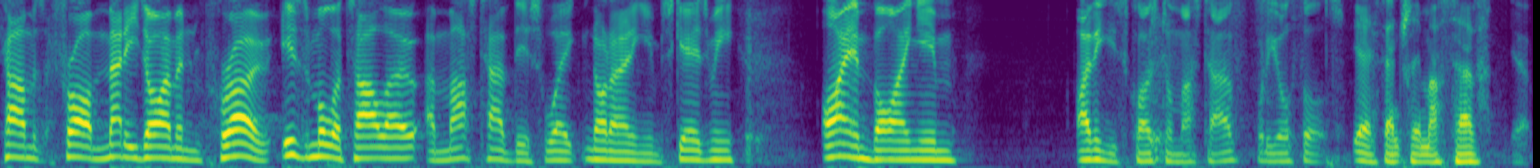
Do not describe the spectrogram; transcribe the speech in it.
comes from Matty Diamond Pro. Is Mulitalo a must have this week? Not owning him scares me. I am buying him. I think he's close to a must have. What are your thoughts? Yeah, essentially a must have. Yep.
